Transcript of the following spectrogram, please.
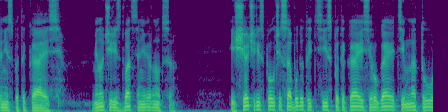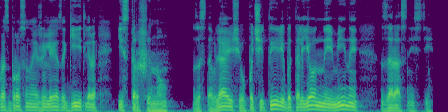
они, спотыкаясь. Минут через двадцать они вернутся. Еще через полчаса будут идти, спотыкаясь и ругая темноту, разбросанное железо Гитлера и старшину, заставляющего по четыре батальонные мины за раз нести.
